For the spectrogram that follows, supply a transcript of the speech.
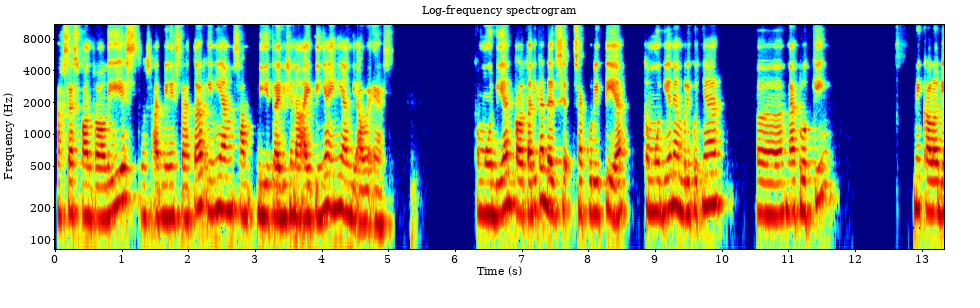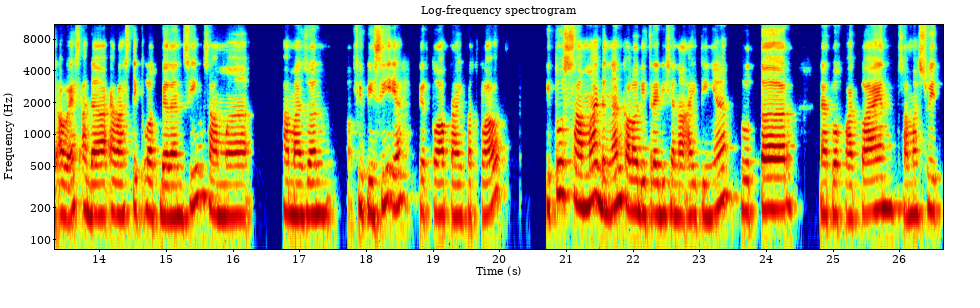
access control list, terus administrator. Ini yang di traditional IT-nya ini yang di AWS. Kemudian kalau tadi kan dari se- security ya. Kemudian yang berikutnya eh, networking. Ini kalau di AWS ada Elastic Load Balancing sama Amazon VPC ya, Virtual Private Cloud. Itu sama dengan kalau di traditional IT-nya router, network pipeline, sama switch.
